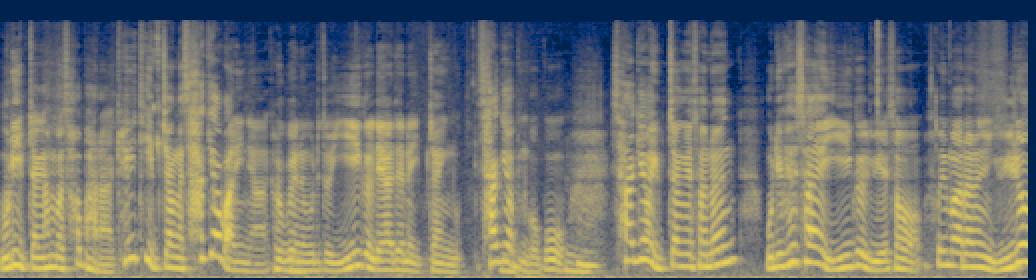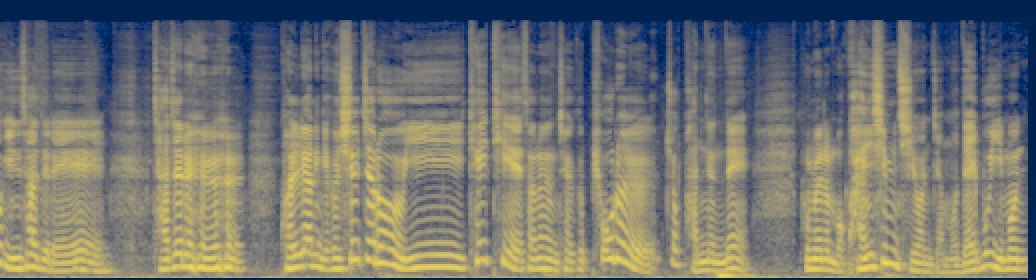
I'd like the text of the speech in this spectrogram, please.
우리 입장에 한번 서봐라. KT 입장은 사기업 아니냐. 결국에는 우리도 이익을 내야 되는 입장인 사기업인 거고 사기업 입장에서는 우리 회사의 이익을 위해서 소위 말하는 유력 인사들의 자제를 관리하는 게 그 실제로 이 KT에서는 제가 그 표를 쭉 봤는데 보면은 뭐 관심 지원자, 뭐 내부 임원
